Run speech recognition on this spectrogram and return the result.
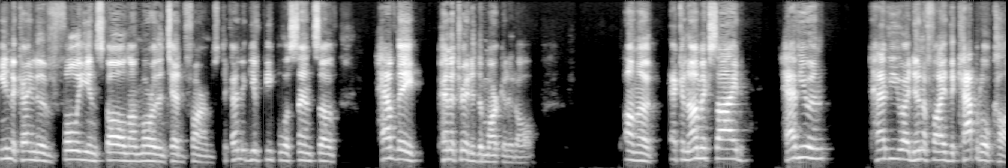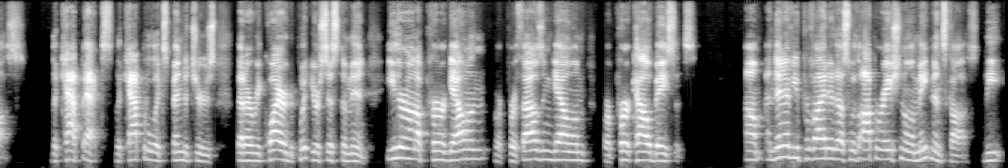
into kind of fully installed on more than 10 farms to kind of give people a sense of have they penetrated the market at all? On the economic side, have you have you identified the capital costs, the capex, the capital expenditures that are required to put your system in, either on a per gallon or per thousand gallon or per cow basis? Um, and then have you provided us with operational and maintenance costs, the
